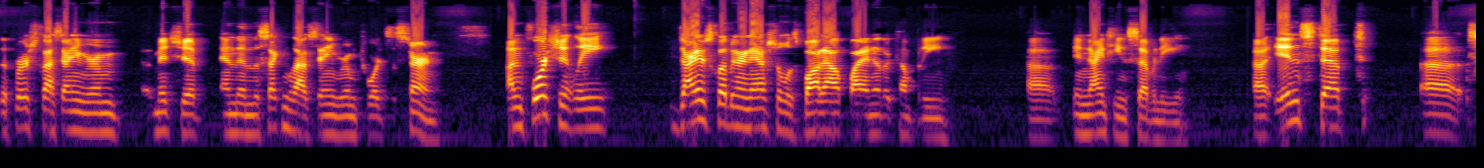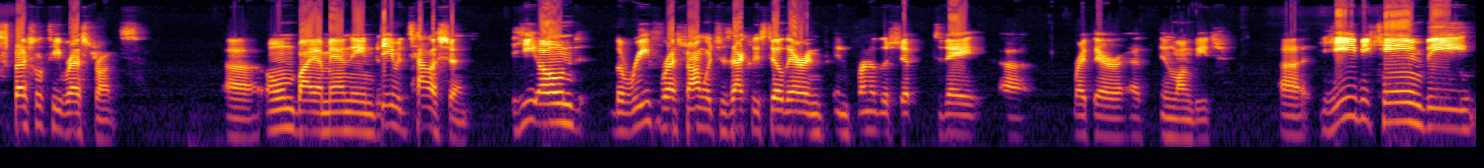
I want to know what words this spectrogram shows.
the first class dining room midship, and then the second class dining room towards the stern. Unfortunately, Diners Club International was bought out by another company uh, in 1970. Uh, in stepped uh, specialty restaurants uh, owned by a man named David Tallichet. He owned the Reef restaurant, which is actually still there in, in front of the ship today, uh, right there at, in Long Beach. Uh, he became the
